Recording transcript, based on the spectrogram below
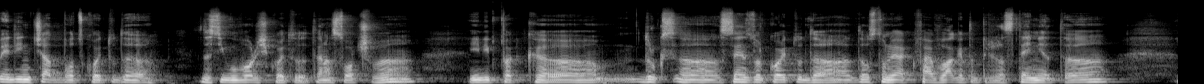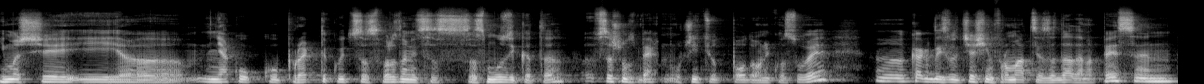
един чатбот, с който да, да си говориш, който да те насочва или пък а, друг а, сензор, който да, да установява каква е влагата при растенията. Имаше и а, няколко проекта, които са свързани с, с музиката. Всъщност бях ученици от по-долни класове. А, как да извлечеш информация за дадена песен.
